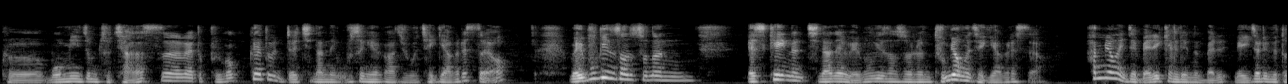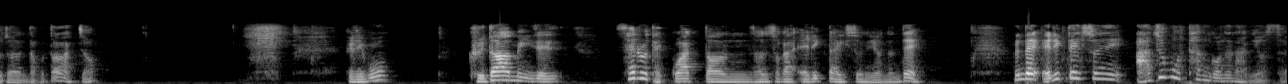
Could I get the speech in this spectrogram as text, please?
그 몸이 좀 좋지 않았음에도 불구하고 그래도 이제 지난해 우승해가지고 재계약을 했어요. 외국인 선수는 SK는 지난해 외국인 선수는 두 명은 재계약을 했어요. 한 명은 이제 메릴 켈리는 메이저리그 도전한다고 떠났죠. 그리고 그 다음에 이제 새로 데리고 왔던 선수가 에릭 다익손이었는데 근데 에릭 다익손이 아주 못하는 거는 아니었어요.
